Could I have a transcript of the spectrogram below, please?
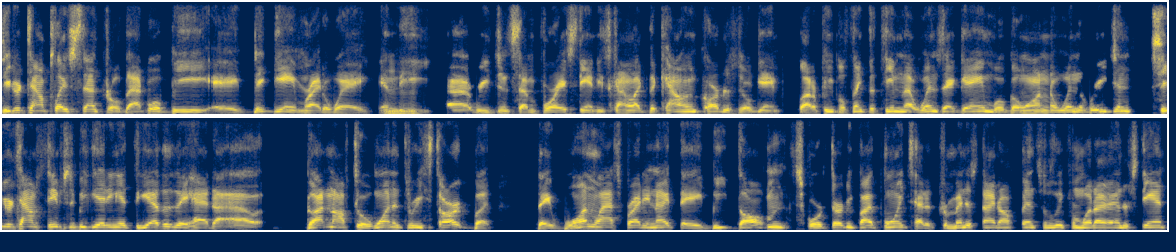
Cedartown plays Central. That will be a big game right away in mm-hmm. the uh, Region 7 4A standings, kind of like the Calhoun Cartersville game. A lot of people think the team that wins that game will go on to win the region. Cedartown seems to be getting it together. They had uh, gotten off to a one and three start, but they won last Friday night. They beat Dalton, scored 35 points, had a tremendous night offensively, from what I understand.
